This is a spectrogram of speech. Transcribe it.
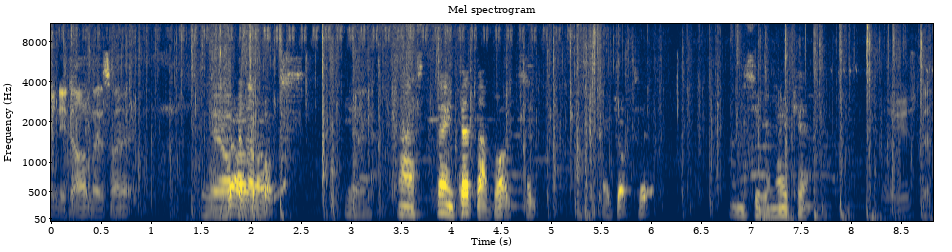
You need armor, isn't it? Yeah, open that box. Yeah, Nah, it's- they dead that box. I dropped it. Let me see if we make it. I used it.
